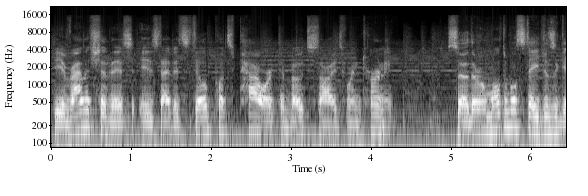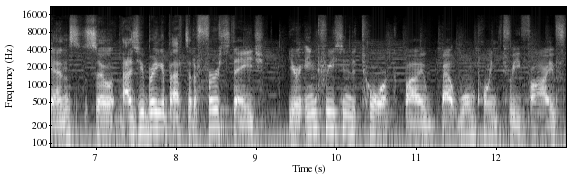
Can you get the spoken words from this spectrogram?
the advantage to this is that it still puts power to both sides when turning. So there are multiple stages again, so as you bring it back to the first stage, you're increasing the torque by about 1.35.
